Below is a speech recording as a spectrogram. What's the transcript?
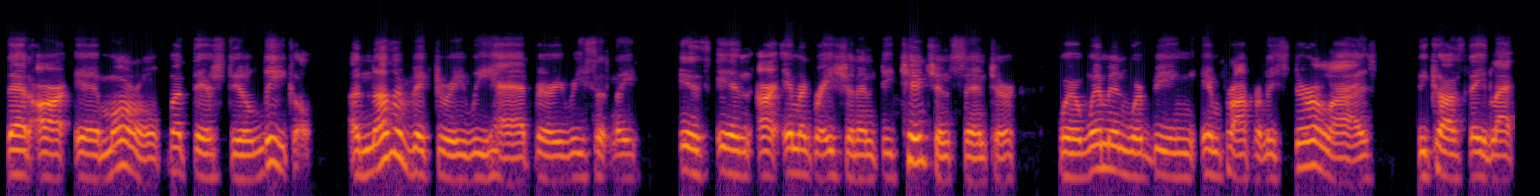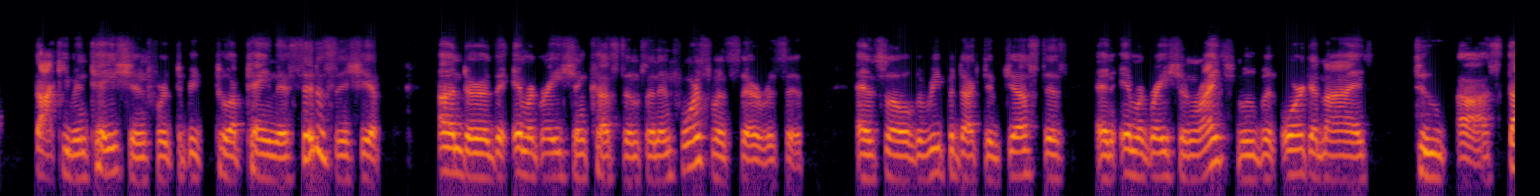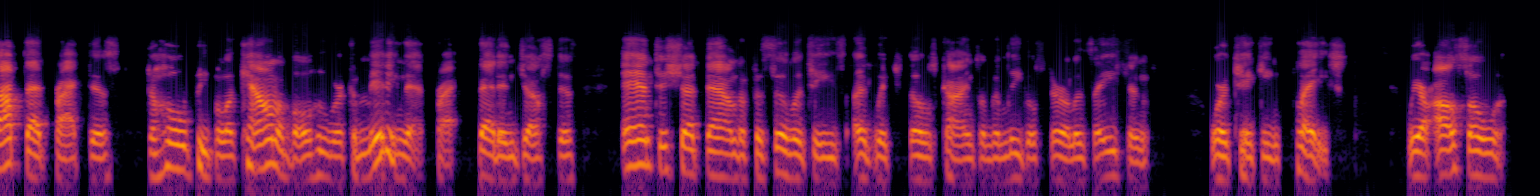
that are immoral, but they're still legal. Another victory we had very recently is in our immigration and detention center, where women were being improperly sterilized because they lacked documentation for to be to obtain their citizenship. under the Immigration, Customs, and Enforcement Services. And so the reproductive justice and immigration rights movement organized to uh, stop that practice, to hold people accountable who were committing that, pra- that injustice, and to shut down the facilities at which those kinds of illegal sterilizations were taking place. We are also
